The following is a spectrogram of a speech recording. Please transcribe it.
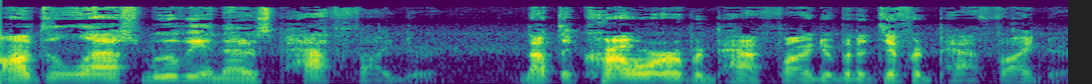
on to the last movie, and that is Pathfinder. Not the Karl Urban Pathfinder, but a different Pathfinder.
